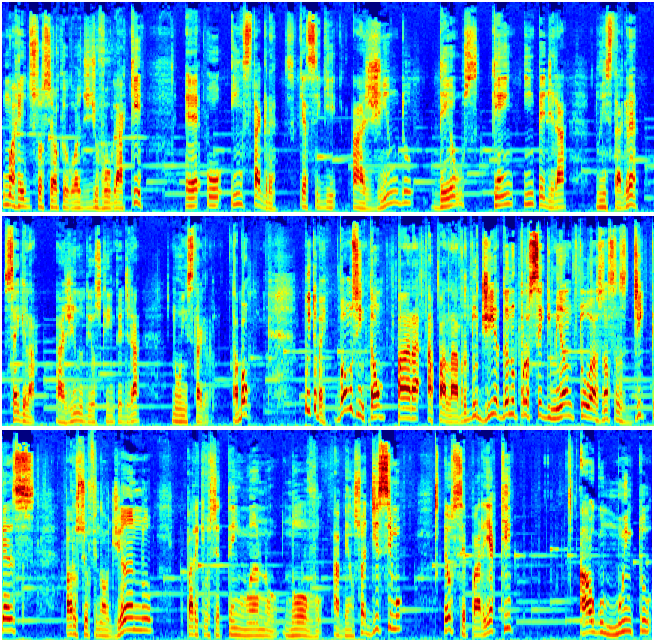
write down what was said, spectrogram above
uma rede social que eu gosto de divulgar aqui é o Instagram. Se quer seguir Agindo Deus, quem impedirá no Instagram? Segue lá, Agindo Deus, quem impedirá no Instagram. Tá bom? Muito bem, vamos então para a palavra do dia, dando prosseguimento às nossas dicas para o seu final de ano, para que você tenha um ano novo abençoadíssimo. Eu separei aqui algo muito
